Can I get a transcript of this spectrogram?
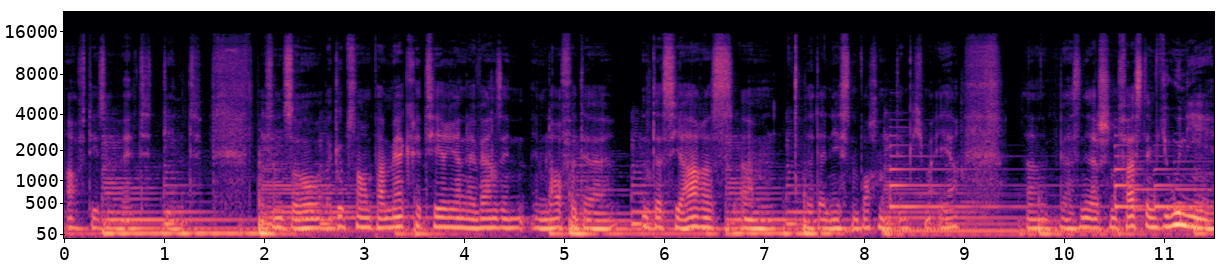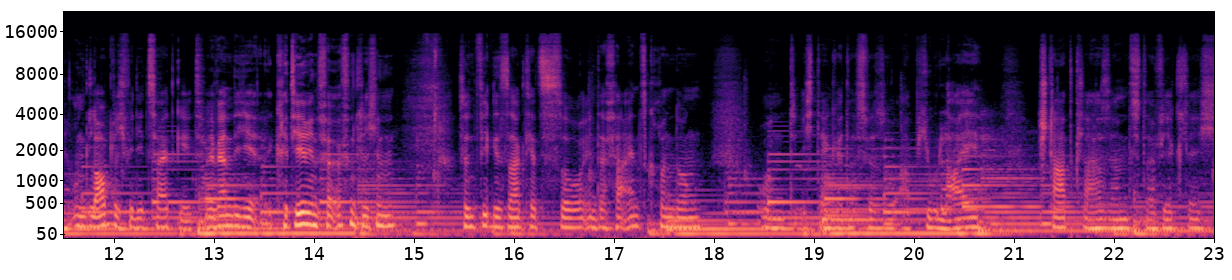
auf dieser Welt dient. Das sind so, da gibt es noch ein paar mehr Kriterien, wir werden sie im Laufe der, des Jahres ähm, oder der nächsten Wochen, denke ich mal eher, äh, wir sind ja schon fast im Juni. Unglaublich, wie die Zeit geht. Wir werden die Kriterien veröffentlichen, sind wie gesagt jetzt so in der Vereinsgründung und ich denke, dass wir so ab Juli startklar sind, da wirklich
